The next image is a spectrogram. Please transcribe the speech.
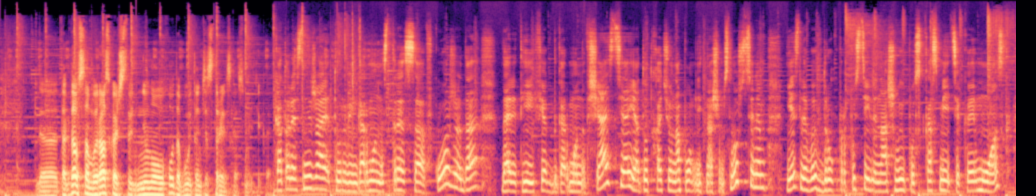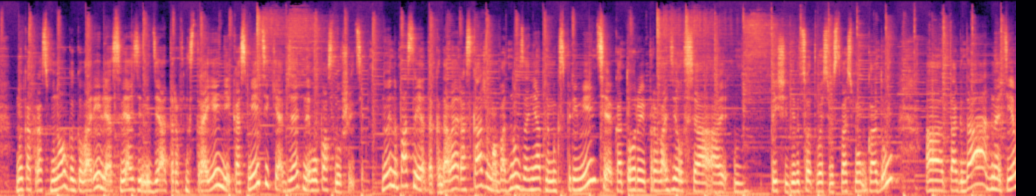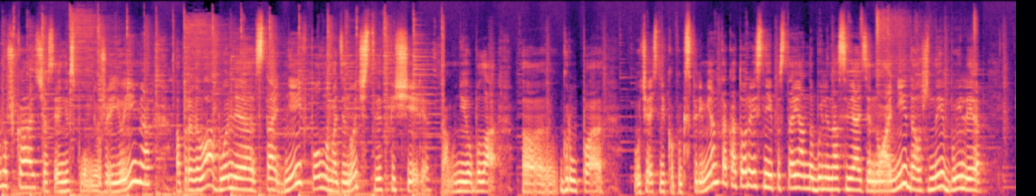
тогда в самый раз в качестве дневного ухода будет антистресс косметика. Которая снижает уровень гормона стресса в коже, да, дарит ей эффект гормонов счастья. Я тут хочу напомнить нашим слушателям, если вы вдруг пропустили наш выпуск «Косметика и мозг», мы как раз много говорили о связи медиаторов настроения и косметики, обязательно его послушайте. Ну и напоследок, давай расскажем об одном занятном эксперименте, который проводился в 1988 году тогда одна девушка, сейчас я не вспомню уже ее имя, а, провела более 100 дней в полном одиночестве в пещере. Там у нее была а, группа участников эксперимента, которые с ней постоянно были на связи, но они должны были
